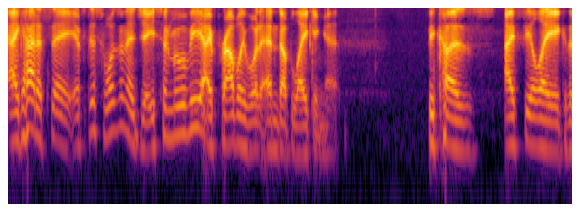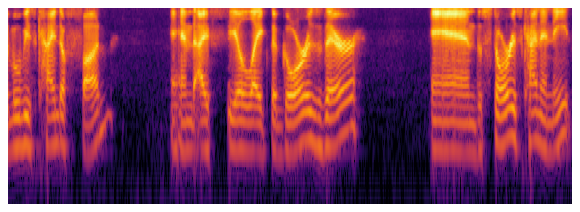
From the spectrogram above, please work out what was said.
I gotta say, if this wasn't a Jason movie, I probably would end up liking it because I feel like the movie's kind of fun, and I feel like the gore is there, and the story's kind of neat.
